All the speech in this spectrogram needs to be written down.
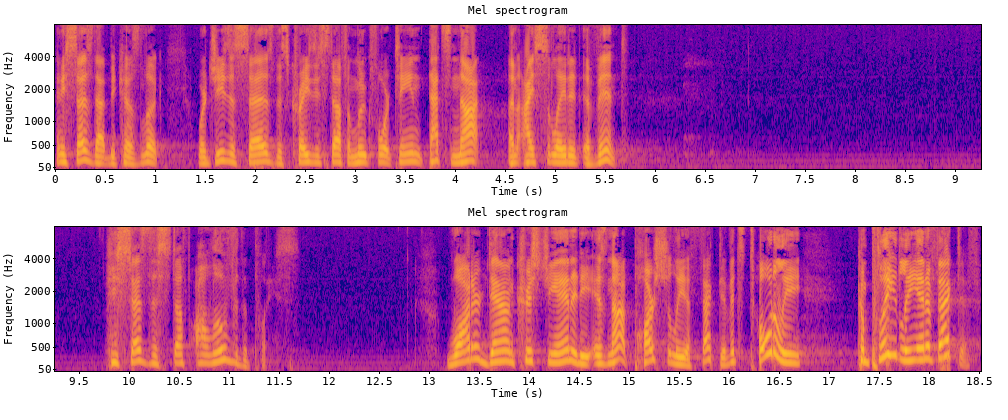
And he says that because, look, where Jesus says this crazy stuff in Luke 14, that's not an isolated event. He says this stuff all over the place. Watered down Christianity is not partially effective, it's totally, completely ineffective.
